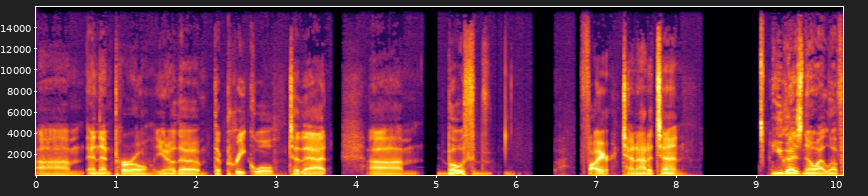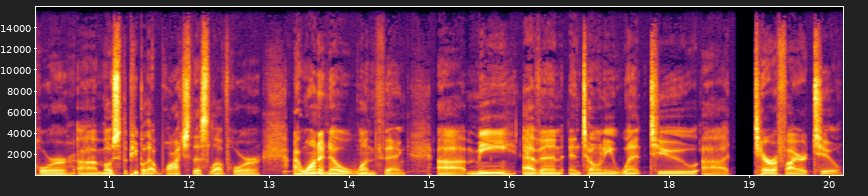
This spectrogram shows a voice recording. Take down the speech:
Um, and then Pearl, you know the the prequel to that, um, both fire, ten out of ten. You guys know I love horror. Uh, most of the people that watch this love horror. I want to know one thing. Uh, me, Evan, and Tony went to uh, Terrifier 2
